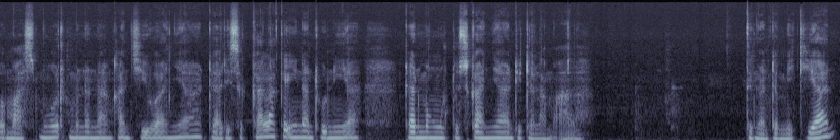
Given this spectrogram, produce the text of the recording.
Pemazmur menenangkan jiwanya dari segala keinginan dunia dan menguduskannya di dalam Allah. Dengan demikian,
